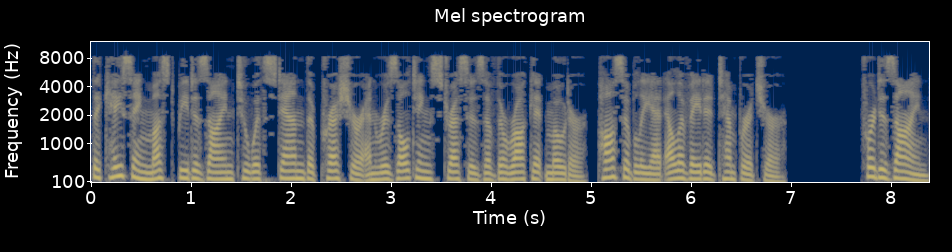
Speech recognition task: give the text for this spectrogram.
The casing must be designed to withstand the pressure and resulting stresses of the rocket motor, possibly at elevated temperature. For design,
